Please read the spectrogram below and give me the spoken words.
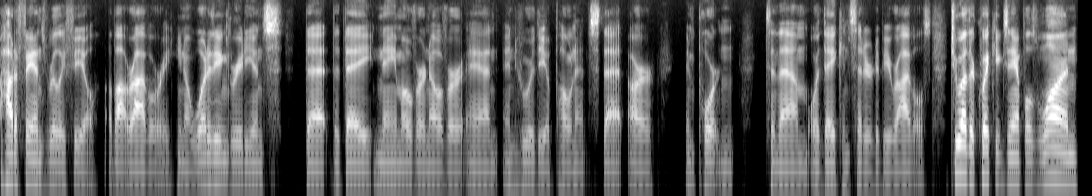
how do fans really feel about rivalry? You know, what are the ingredients that that they name over and over, and and who are the opponents that are important to them or they consider to be rivals. Two other quick examples. One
